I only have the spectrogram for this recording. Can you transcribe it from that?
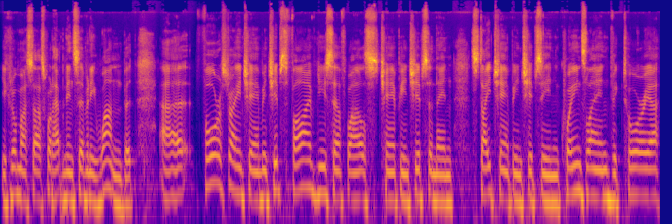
you could almost ask what happened in 71, but uh, four Australian championships, five New South Wales championships, and then state championships in Queensland, Victoria,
